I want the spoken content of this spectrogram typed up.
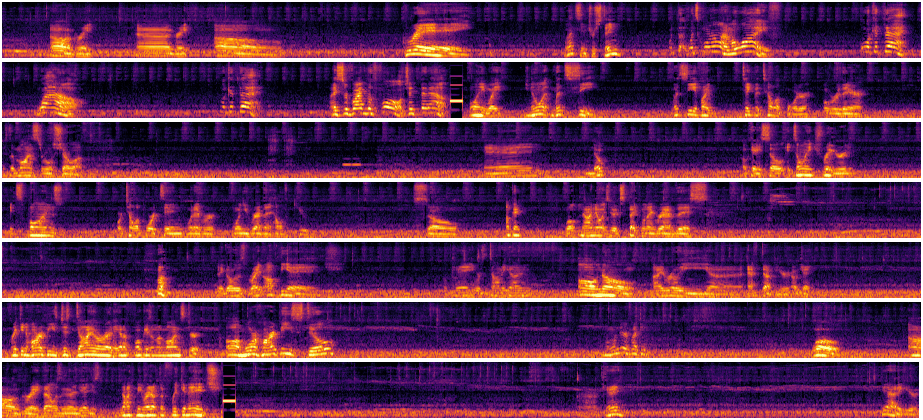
Oh, great. Uh, great. Oh. Great! Well, that's interesting. What the, what's going on? I'm alive! Look at that! Wow! Look at that! I survived the fall! Check that out! Well, anyway, you know what? Let's see. Let's see if I take the teleporter over there, if the monster will show up. And... Nope. Okay, so it's only triggered. It spawns or teleports in, whatever, when you grab that health cube. So... Okay. Well, now I know what to expect when I grab this. Huh. And it goes right off the edge. Okay, where's the Tommy gun? Oh no, I really uh, effed up here. Okay. Freaking harpies, just die already. I gotta focus on the monster. Oh, more harpies still? I wonder if I can... Whoa. Oh, great. That wasn't a good idea. Just knocked me right off the freaking edge. Okay. Get out of here.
